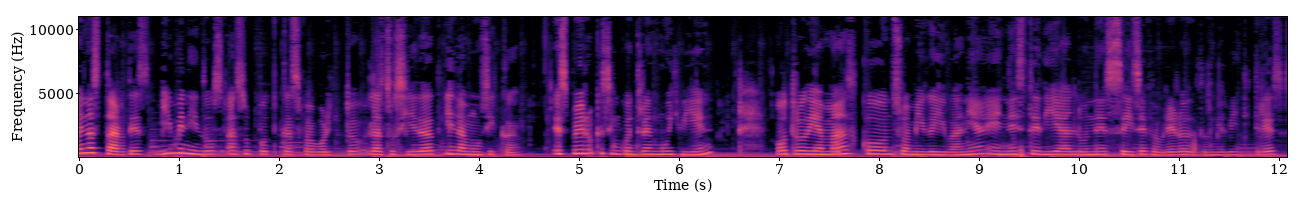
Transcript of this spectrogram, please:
Buenas tardes, bienvenidos a su podcast favorito, La Sociedad y la Música. Espero que se encuentren muy bien. Otro día más con su amiga Ivania en este día lunes 6 de febrero de 2023.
